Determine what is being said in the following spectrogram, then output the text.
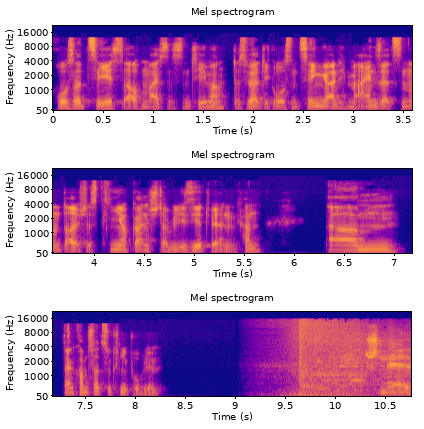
großer C ist da auch meistens ein Thema, dass wir halt die großen Zehen gar nicht mehr einsetzen und dadurch das Knie auch gar nicht stabilisiert werden kann, ähm, dann kommt es halt zu Knieproblemen. Schnell,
